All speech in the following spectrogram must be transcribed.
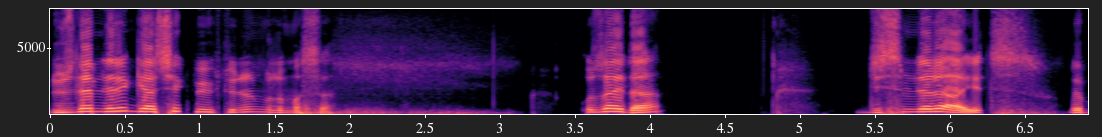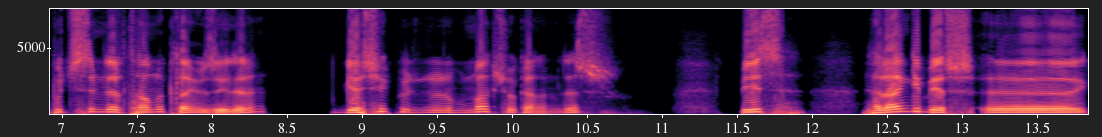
Düzlemlerin gerçek büyüklüğünün bulunması. Uzayda cisimlere ait ve bu cisimleri tanımlı kılan yüzeylerin gerçek büyüklüğünü bulmak çok önemlidir. Biz herhangi bir e,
